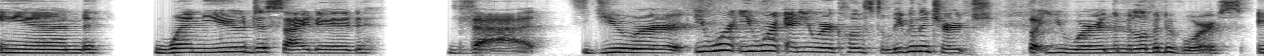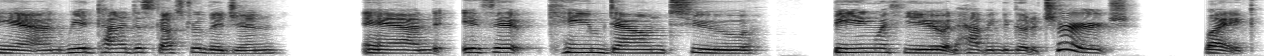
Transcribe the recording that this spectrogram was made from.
And when you decided that you were you weren't you weren't anywhere close to leaving the church but you were in the middle of a divorce and we had kind of discussed religion and if it came down to being with you and having to go to church like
